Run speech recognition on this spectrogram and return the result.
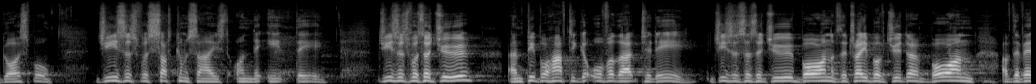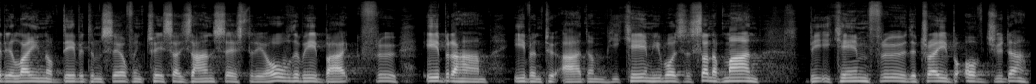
gospel. Jesus was circumcised on the eighth day. Jesus was a Jew, and people have to get over that today. Jesus is a Jew, born of the tribe of Judah, born of the very line of David himself, and trace his ancestry all the way back through Abraham, even to Adam. He came, he was the Son of Man, but he came through the tribe of Judah.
